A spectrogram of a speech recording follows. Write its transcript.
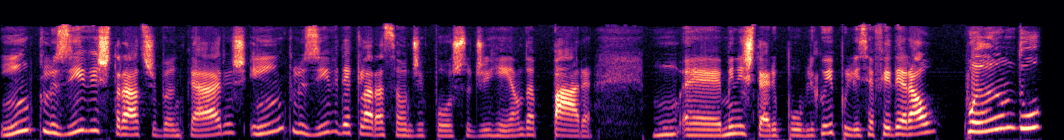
inclusive extratos bancários e inclusive declaração de imposto de renda para é, Ministério Público e Polícia Federal quando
